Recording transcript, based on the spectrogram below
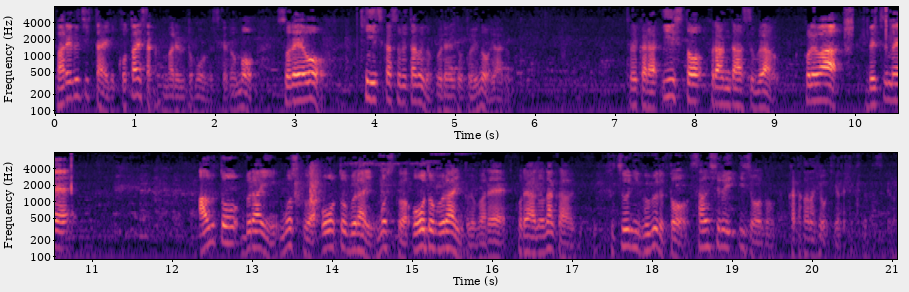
バレル自体に個体差が生まれると思うんですけどもそれを均一化するためのブレンドというのをやる。それからイーストフランダースブラウン。これは別名アウトブラインもしくはオートブラインもしくはオードブラインと呼ばれこれあのなんか普通にググると3種類以上のカタカナ表記が出てくるんですけど。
